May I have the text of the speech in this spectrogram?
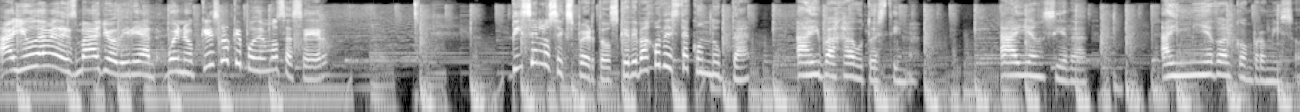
Ayúdame, desmayo, dirían. Bueno, ¿qué es lo que podemos hacer? Dicen los expertos que debajo de esta conducta hay baja autoestima, hay ansiedad, hay miedo al compromiso.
